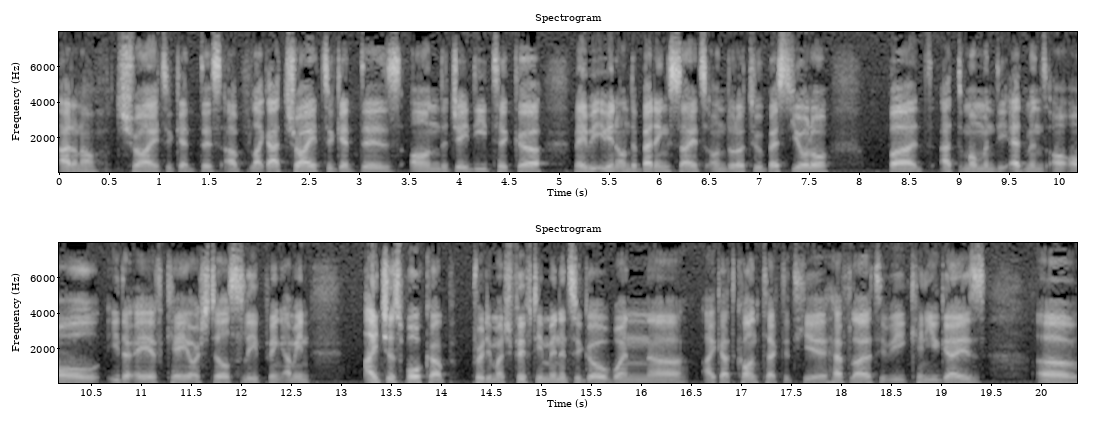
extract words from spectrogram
I don't know, try to get this up. Like I tried to get this on the JD ticker, maybe even on the betting sites on Dota 2 Best YOLO, but at the moment the admins are all either AFK or still sleeping. I mean, I just woke up pretty much 15 minutes ago when uh, I got contacted here. Hefla TV, can you guys uh,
